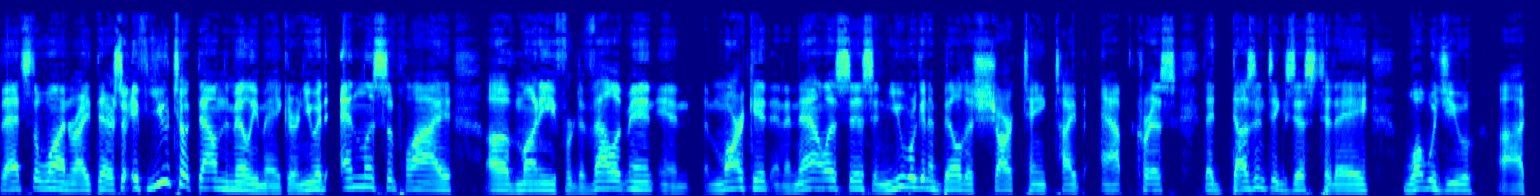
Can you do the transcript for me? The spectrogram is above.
That's the one right there. So if you took down the Milly Maker and you had endless supply of money for development and market and analysis, and you were going to build a Shark Tank type app, Chris, that doesn't exist today, what would you uh,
